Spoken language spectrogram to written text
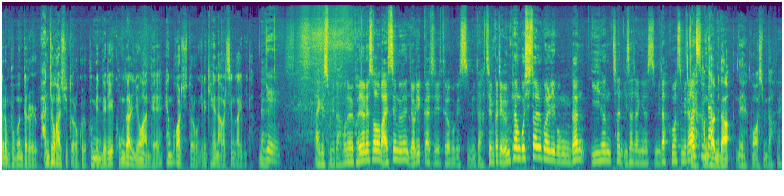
그런 부분들을 만족할 수 있도록 그리고 국민들이 공단을 이용하는데 행복할 수 있도록 이렇게 해 나갈 생각입니다. 네. 예. 알겠습니다. 오늘 관련해서 말씀은 여기까지 들어보겠습니다. 지금까지 은평구 시설관리공단 이현찬 이사장이었습니다. 고맙습니다. 고맙습니다. 감사합니다. 네, 고맙습니다. 네.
